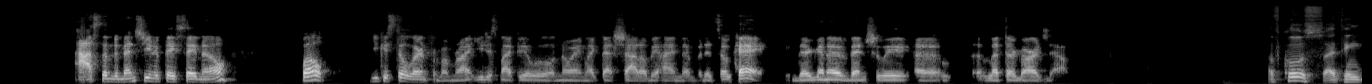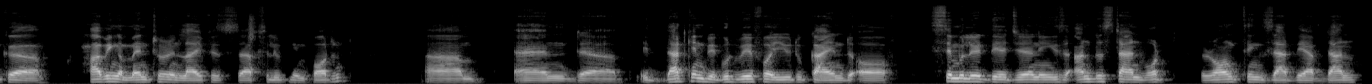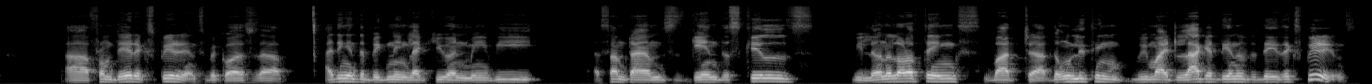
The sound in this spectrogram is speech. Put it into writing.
ask them to mention you if they say no well you can still learn from them, right? You just might be a little annoying, like that shadow behind them, but it's okay. They're gonna eventually uh, let their guards down. Of course, I think uh, having a mentor in life is absolutely important, um, and uh, it, that can be a good way for you to kind of simulate their journeys, understand what wrong things that they have done uh, from their experience. Because uh, I think in the beginning, like you and me, we sometimes gain the skills we learn a lot of things but uh, the only thing we might lack at the end of the day is experience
